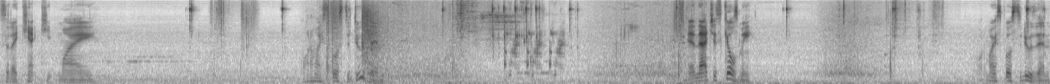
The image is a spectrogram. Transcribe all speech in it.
Is that I can't keep my... What am I supposed to do then? And that just kills me. What am I supposed to do then?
